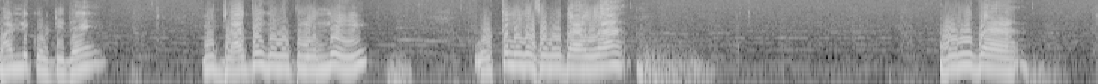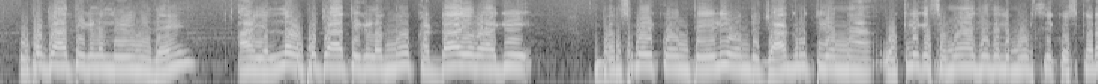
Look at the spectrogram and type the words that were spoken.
ಮಾಡಲಿಕ್ಕೊಟ್ಟಿದೆ ಈ ಜಾತಿ ಗಣತಿಯಲ್ಲಿ ಒಕ್ಕಲಿಗ ಸಮುದಾಯ, ವಿವಿಧ ಉಪಜಾತಿಗಳಲ್ಲಿ ಏನಿದೆ, ಆ ಎಲ್ಲ ಉಪಜಾತಿಗಳನ್ನು ಕಡ್ಡಾಯವಾಗಿ ಬರೆಸಬೇಕು ಅಂತೇಳಿ ಒಂದು ಜಾಗೃತಿಯನ್ನು ಒಕ್ಕಲಿಗ ಸಮಾಜದಲ್ಲಿ ಮೂಡಿಸ್ಲಿಕ್ಕೋಸ್ಕರ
